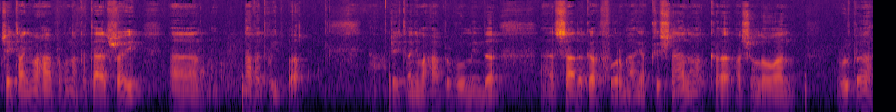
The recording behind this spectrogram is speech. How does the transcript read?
Chaitanya Mahaprabhu-nak a társai, Navadvipba. Chaitanya Mahaprabhu mind a szádaka formája Krishnának, hasonlóan Rupa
